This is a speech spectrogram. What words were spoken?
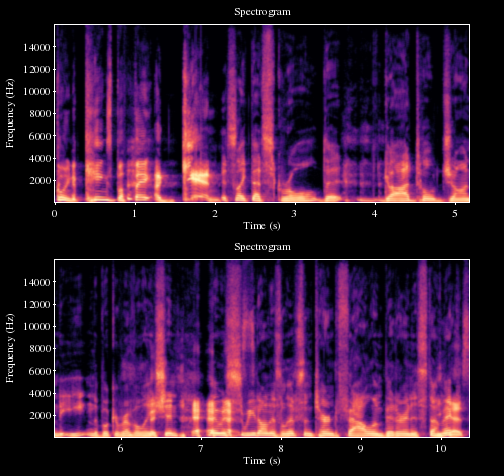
going to King's Buffet again. It's like that scroll that God told John to eat in the book of Revelation. It was sweet on his lips and turned foul and bitter in his stomach. Yes.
